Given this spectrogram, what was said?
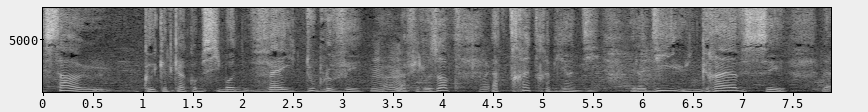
ça, euh, que quelqu'un comme Simone Veil W, hein, Mhm. la philosophe, Ouais. l'a très très bien dit. Elle a dit une grève, c'est la,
